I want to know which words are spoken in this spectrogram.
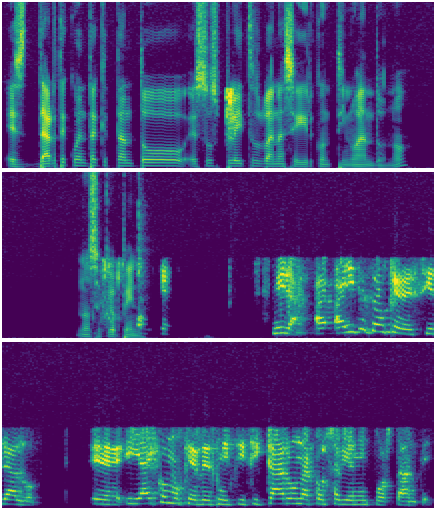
es darte cuenta que tanto esos pleitos van a seguir continuando no no sé qué opinas mira ahí te tengo que decir algo eh, y hay como que desmitificar una cosa bien importante.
